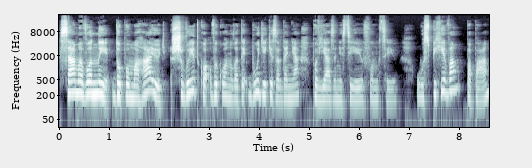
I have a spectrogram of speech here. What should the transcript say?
Саме вони допомагають швидко виконувати будь-які завдання, пов'язані з цією функцією. Успіхів вам, па-па!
